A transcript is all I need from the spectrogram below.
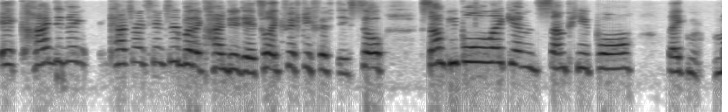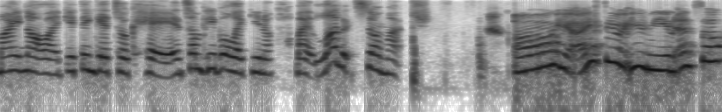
it kind of didn't catch my attention but it kind of did so like 50-50 so some people like it and some people like might not like it think it's okay and some people like you know might love it so much Oh, yeah, I see what you mean. And so,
